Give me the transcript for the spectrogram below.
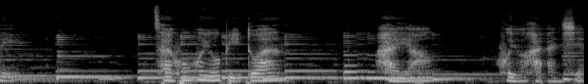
林，彩虹会有彼端，海洋会有海岸线，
